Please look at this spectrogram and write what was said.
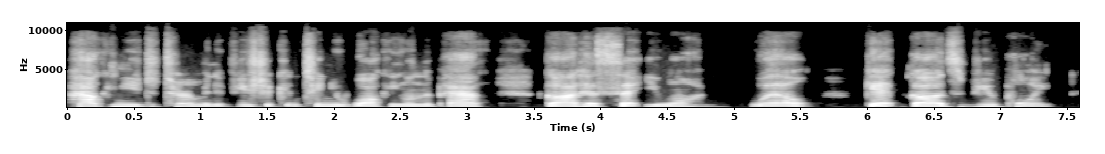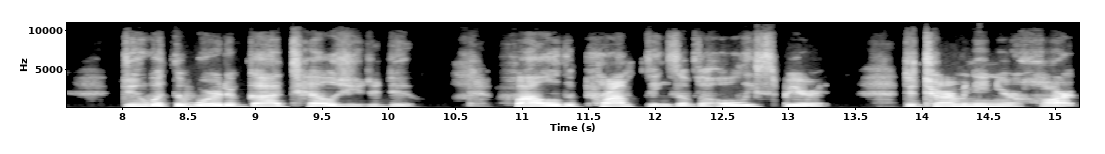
How can you determine if you should continue walking on the path God has set you on? Well, get God's viewpoint. Do what the Word of God tells you to do. Follow the promptings of the Holy Spirit. Determine in your heart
